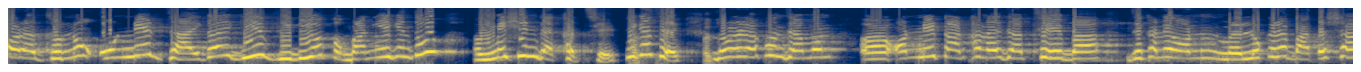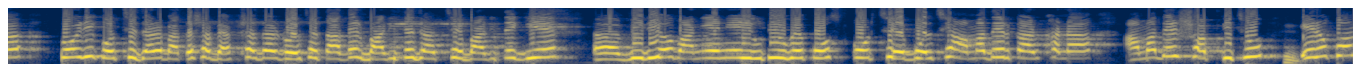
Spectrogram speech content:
করার জন্য অন্যের জায়গায় গিয়ে ভিডিও বানিয়ে কিন্তু মেশিন দেখাচ্ছে। ঠিক আছে? আচ্ছা। ধরে রাখুন যেমন অন্যের কারখানায় যাচ্ছে বা যেখানে লোকেরা বাতাসা তৈরি করছে যারা বাতাসা ব্যবসাদার রয়েছে তাদের বাড়িতে যাচ্ছে বাড়িতে গিয়ে ভিডিও বানিয়ে নিয়ে ইউটিউবে পোস্ট করছে বলছে আমাদের কারখানা আমাদের সবকিছু এরকম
